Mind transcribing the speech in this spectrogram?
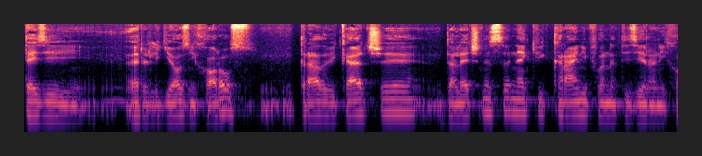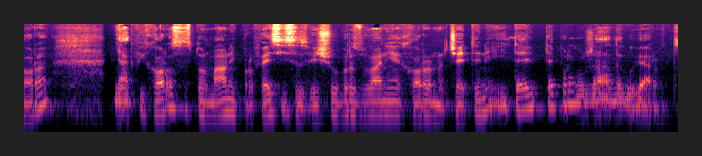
тези религиозни хора, трябва да ви кажа, че далеч не са някакви крайни фанатизирани хора, някакви хора с нормални професии, с висше образование, хора на четене и те, те продължават да го вярват.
